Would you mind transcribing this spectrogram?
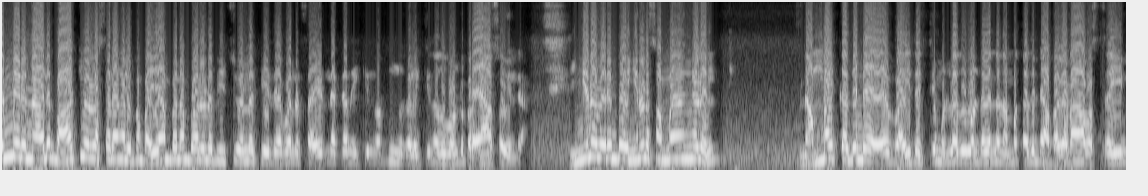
എന്നിരുന്നാലും ബാക്കിയുള്ള സ്ഥലങ്ങൾ ഇപ്പം പയ്യാമ്പലം പോലുള്ള ബീച്ചുകളിലൊക്കെ ഇതേപോലെ സൈഡിലൊക്കെ നിൽക്കുന്നതെന്ന് കളിക്കുന്നത് കൊണ്ട് പ്രയാസമില്ല. ഇങ്ങനെ വരുമ്പോൾ ഇങ്ങനെയുള്ള സമയങ്ങളിൽ നമ്മൾക്കതിന്റെ വൈദഗ്ധ്യം ഉള്ളത് കൊണ്ട് തന്നെ നമുക്ക് നമുക്കതിന്റെ അപകടാവസ്ഥയും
